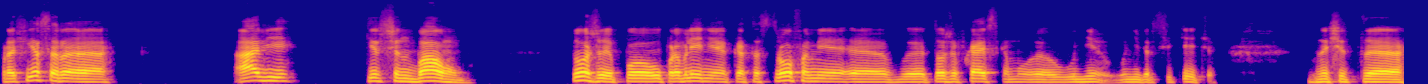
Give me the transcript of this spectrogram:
профессор э, Ави Киршенбаум, тоже по управлению катастрофами, э, тоже в Хайском э, уни, университете. Значит, э,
